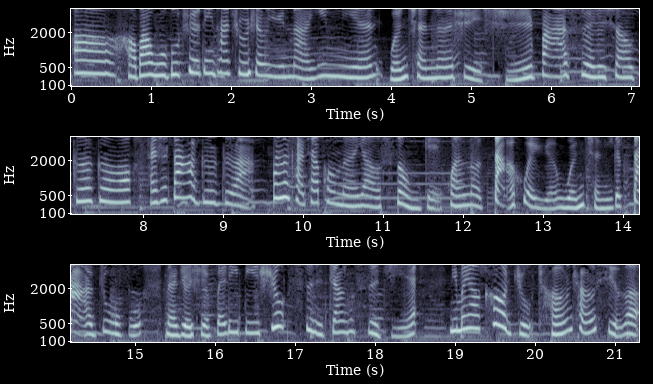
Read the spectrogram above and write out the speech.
啊，好吧，我不确定他出生于哪一年。文成呢是十八岁的小哥哥哦，还是大哥哥啊？欢乐卡恰碰呢要送给欢乐大会员文成一个大祝福，那就是菲利比书四章四节，你们要靠主常常喜乐。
